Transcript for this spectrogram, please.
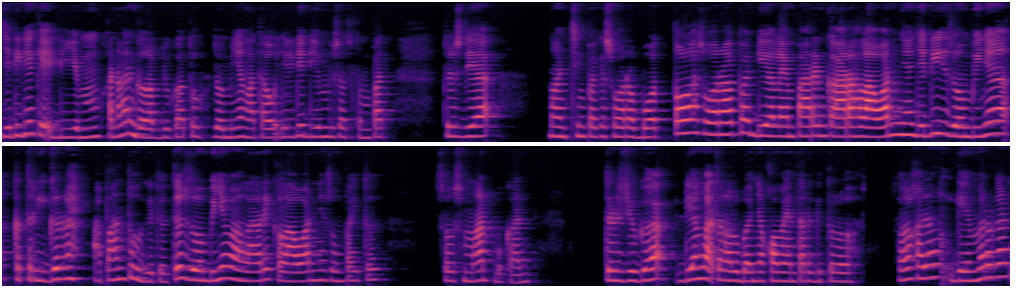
jadi dia kayak diem karena kan gelap juga tuh zombinya nggak tahu. Jadi dia diem di suatu tempat terus dia mancing pakai suara botol lah suara apa dia lemparin ke arah lawannya. Jadi zombinya ke trigger eh apaan tuh? gitu. Terus zombinya malah lari ke lawannya sumpah itu so smart bukan? Terus juga dia nggak terlalu banyak komentar gitu loh. Soalnya kadang gamer kan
